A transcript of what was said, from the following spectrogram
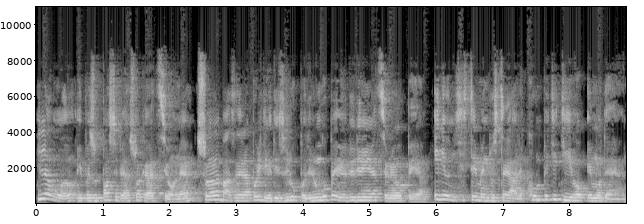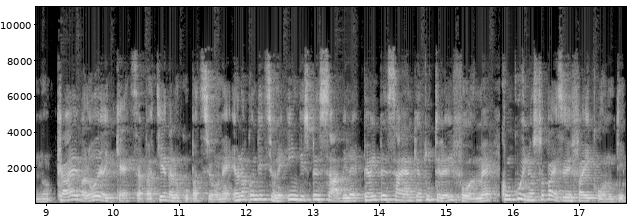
Il lavoro e i presupposti per la sua creazione sono alla base della politica di sviluppo di lungo periodo di ogni nazione europea e di ogni sistema industriale competitivo e moderno. Creare valore e ricchezza a partire dall'occupazione è una condizione indispensabile indispensabile per ripensare anche a tutte le riforme con cui il nostro paese deve fare i conti,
